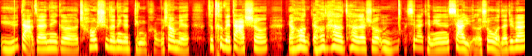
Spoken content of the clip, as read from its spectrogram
雨打在那个超市的那个顶棚上面，就特别大声。然后，然后他他又在说，嗯，现在肯定下雨了。说我在这边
